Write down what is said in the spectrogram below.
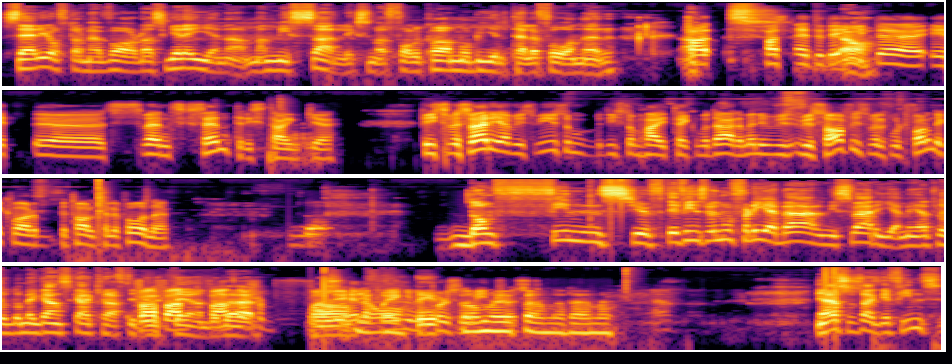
så är det ju ofta de här vardagsgrejerna man missar, liksom att folk har mobiltelefoner. Fa- Att, Fast är inte det Ja. lite ett uh, svenskcentrisk tanke? Finns i Sverige vi, vi är ju som liksom high-tech moderna, men i USA finns väl fortfarande kvar betaltelefoner? De finns ju, det finns väl nog fler där än i Sverige, men jag tror de är ganska kraftigt För, för, utdöende för där. annars faller ju Ja. hela Ja, poängen med person of De är interest. utdöende där med. Ja, som sagt, det finns,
